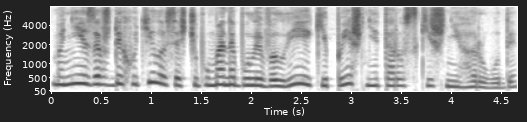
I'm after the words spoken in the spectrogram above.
мені завжди хотілося, щоб у мене були великі, пишні та розкішні груди.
